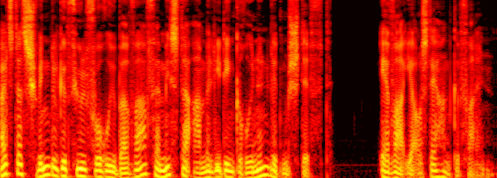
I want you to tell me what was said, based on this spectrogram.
Als das Schwindelgefühl vorüber war, vermisste Amelie den grünen Lippenstift. Er war ihr aus der Hand gefallen.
